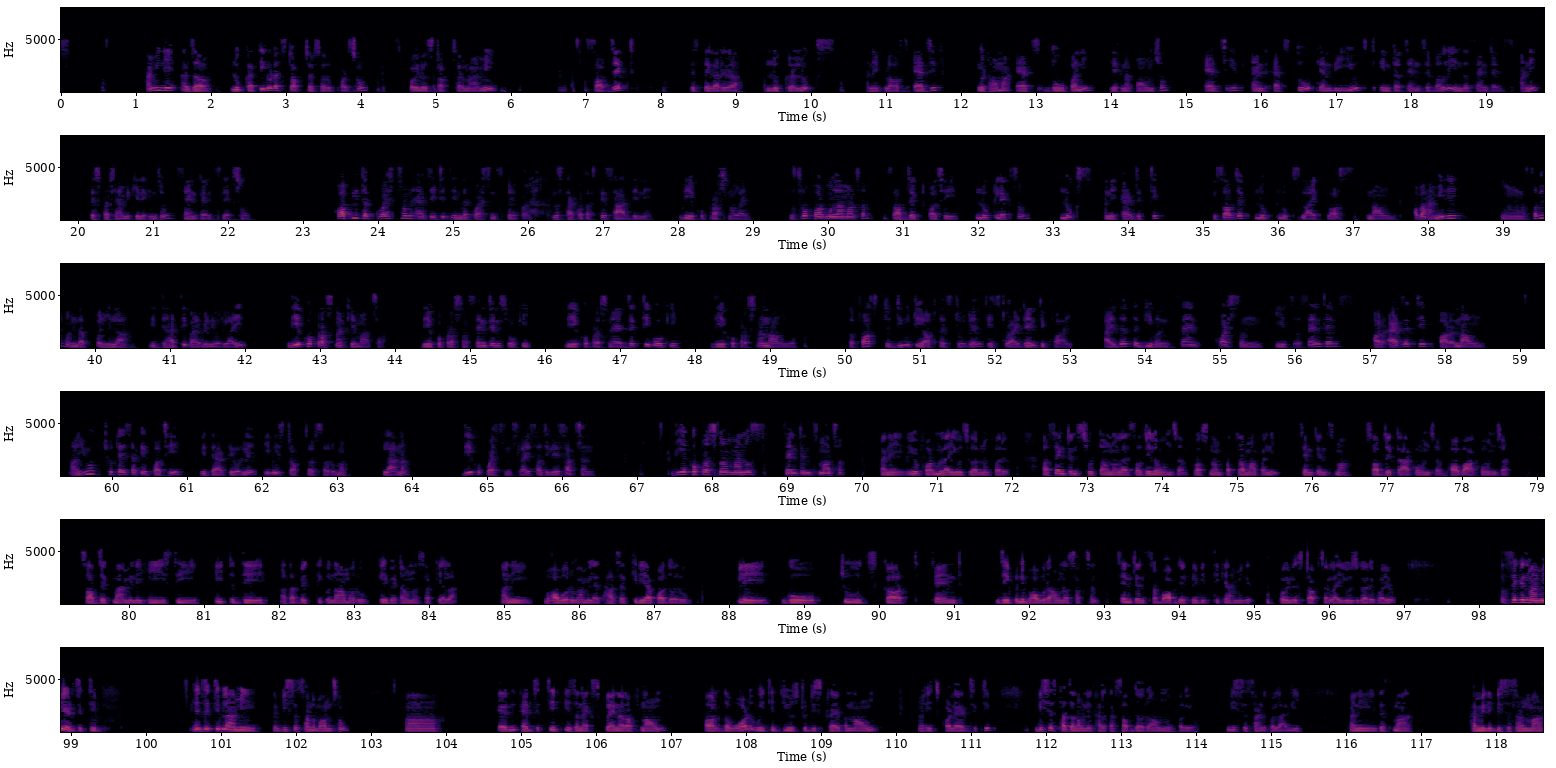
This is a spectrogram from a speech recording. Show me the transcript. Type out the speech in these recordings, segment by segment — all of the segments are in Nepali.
हामीले आज लुकका तिनवटा स्ट्रक्चर्सहरू पढ्छौँ। पहिलो स्ट्रक्चरमा हामी सब्जेक्ट त्यस्तै गरेर लुक र लुक्स अनि प्लस एज इफ यो ठाउँमा एच दो पनि लेख्न पाउँछौँ। As if and as though can be use interchangeable in the sentence अनि त्यसपछि हामी के लेखिन्छौँ? सेन्टेन्स लेख्छौँ। Copy the question as it is in the questions paper जस्ताको जस्तै साथ दिने दिएको प्रश्नलाई। दोस्रो फर्मुलामा छ सब्जेक्ट पछि लुक लेख्छौँ लुक्स अनि adjective subject look looks like plus noun अब हामीले सबैभन्दा पहिला विद्यार्थी भाइ बहिनीहरूलाई दिएको प्रश्न केमा छ? दिएको प्रश्न सेन्टेन्स हो कि? दिएको प्रश्न एडजेक्टिभ हो कि? दिएको प्रश्न नाउन हो? The first duty of the student is to identify either the given question is a sentence or adjective or a noun. यो छुट्याइसकेपछि विद्यार्थीहरूले यिनी स्ट्रक्चर्सहरूमा लान दिएको क्वेसन्सलाई सजिलै सक्छन्। दिएको प्रश्न मानुस सेन्टेन्समा छ भने यो फर्मुला युज गर्नु पर्यो। सेन्टेन्स छुट्याउनलाई सजिलो हुन्छ प्रश्न पत्रमा पनि सेन्टेन्समा सब्जेक्ट आएको हुन्छ भब आएको हुन्छ। सब्जेक्टमा हामीले हि सी इट दे अथवा व्यक्तिको नामहरू केही भेटाउन सकिएला। अनि भवहरू हामीलाई थाहा छ क्रियापदहरू play go choose cut send जे पनि भबहरू आउन सक्छन्। सेन्टेन्स र भब देख्ने बित्तिकै हामीले पहिलो स्ट्रक्चरलाई युज गरे भयो। सेकेन्डमा हामी एडजेक्टिभ एडजेक्टिभलाई हामी विशेषण भन्छौँ। Adjective is an explainer of noun the word which is used to describe a noun. Uh, it's called adjective विशेषता जनाउने खालका शब्दहरू आउनु पर्यो विशेषणको लागि। अनि त्यसमा हामीले विशेषणमा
